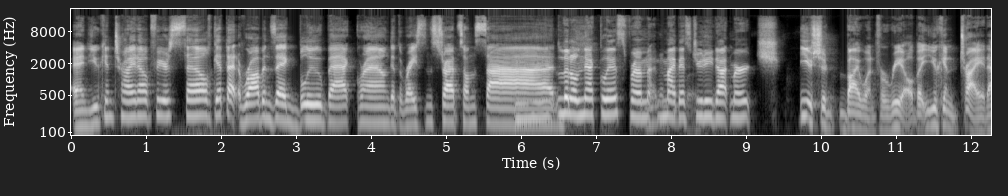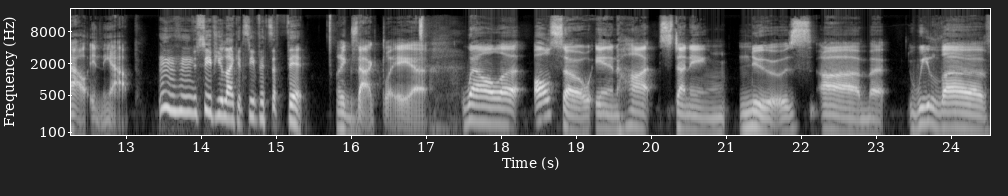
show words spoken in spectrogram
and you can try it out for yourself. Get that robin's egg blue background. Get the racing stripes on the side. Little necklace from mybestjudy.merch. you should buy one for real, but you can try it out in the app. Mm-hmm. See if you like it. See if it's a fit. Exactly. Well, uh, also in hot, stunning news, um, we love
